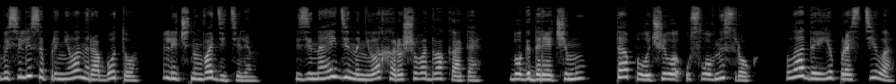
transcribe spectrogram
Василиса приняла на работу личным водителем. Зинаиде наняла хорошего адвоката, благодаря чему Та получила условный срок. Лада ее простила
